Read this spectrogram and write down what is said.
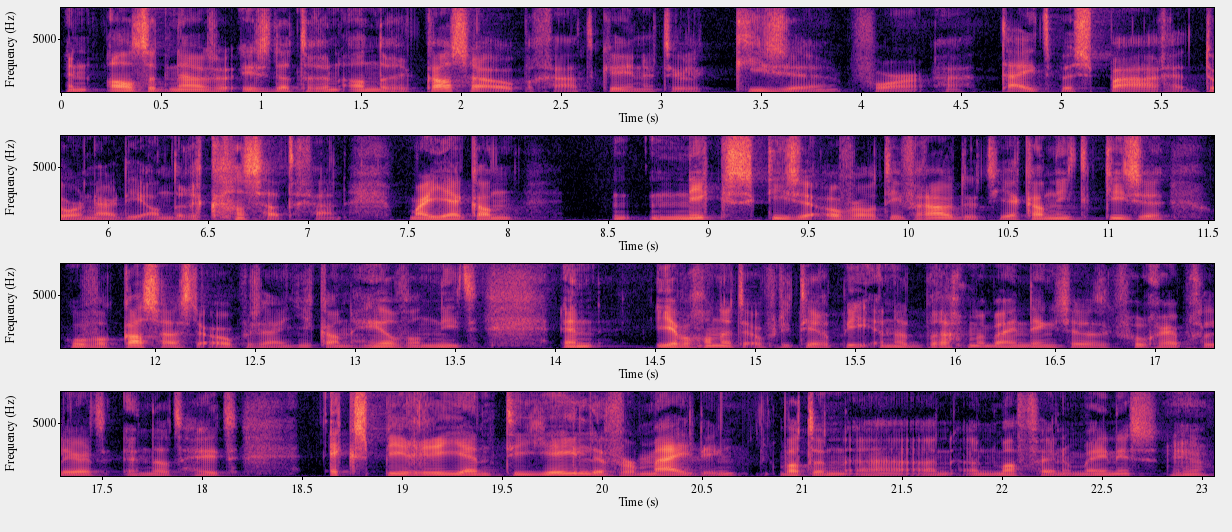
En als het nou zo is dat er een andere kassa open gaat, kun je natuurlijk kiezen voor uh, tijd besparen door naar die andere kassa te gaan. Maar jij kan niks kiezen over wat die vrouw doet. Jij kan niet kiezen hoeveel kassa's er open zijn. Je kan heel veel niet. En je begon net over die therapie en dat bracht me bij een dingetje dat ik vroeger heb geleerd. En dat heet experientiële vermijding. Wat een, uh, een, een maf fenomeen is. Ja.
